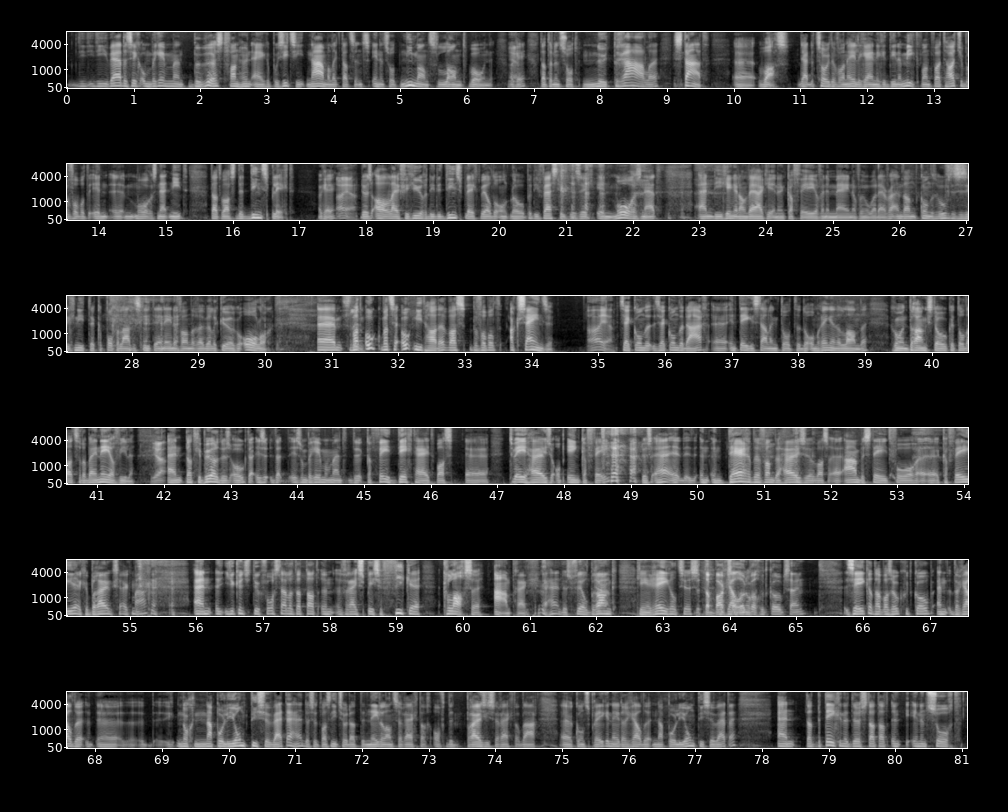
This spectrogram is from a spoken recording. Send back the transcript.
die, die, werden zich op een gegeven moment bewust van hun eigen positie, namelijk dat ze in een soort niemandsland woonden. Ja. Oké? Dat het een soort neutrale staat eh, was. Ja, dat zorgde voor een hele geinige dynamiek, want wat had je bijvoorbeeld in eh Morris net niet? Dat was de dienstplicht. Oké? Ah ja. Dus allerlei figuren die de dienstplicht wilden ontlopen, die vestigden zich in Morisnet. En die gingen dan werken in een café of in een mijn of in whatever. En dan konden, hoefden ze zich niet kapot te laten schieten in een of andere willekeurige oorlog. Ehm, wat, ook, wat zij ook niet hadden, was bijvoorbeeld accijnzen. Ah ja. Zij konden, zij konden daar, eh, in tegenstelling tot de omringende landen, gewoon drank stoken totdat ze erbij neervielen. Ja. En dat gebeurde dus ook. Dat is, dat is op een gegeven moment, de cafédichtheid was eh, twee huizen op één café. dus een, een derde van de huizen was eh, aanbesteed voor cafégebruik, zeg maar. en je kunt je natuurlijk voorstellen dat dat een vrij specifieke klasse aantrekt. Hè? Dus veel drank, geen regeltjes. De tabak zal ook nog- wel goedkoop zijn. Zeker, dat was ook goedkoop. En er gelden eh, nog Napoleontische wetten. Hè? Dus het was niet zo dat de Nederlandse rechter of de Pruisische rechter daar eh, kon spreken. Nee, er gelden Napoleontische wetten. En dat betekende dus dat dat in, in een soort,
